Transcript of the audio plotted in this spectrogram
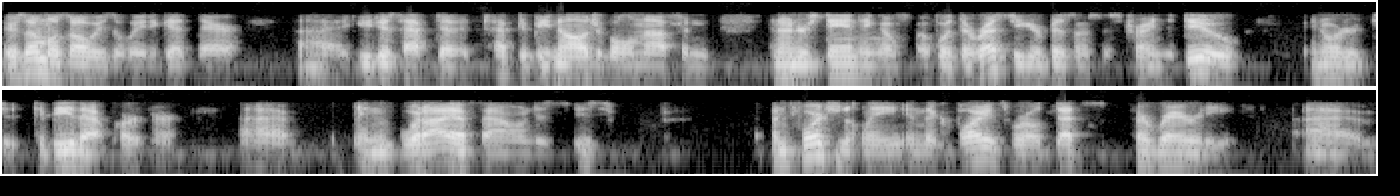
There's almost always a way to get there. Uh, you just have to have to be knowledgeable enough and an understanding of, of what the rest of your business is trying to do in order to, to be that partner. Uh, and what I have found is, is unfortunately in the compliance world, that's a rarity. Um,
